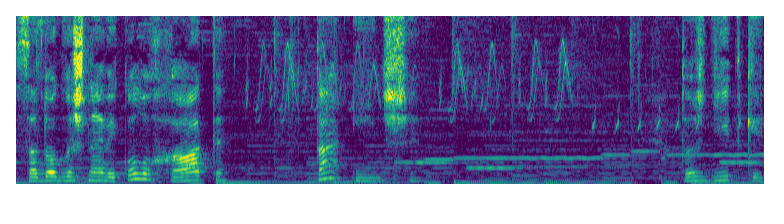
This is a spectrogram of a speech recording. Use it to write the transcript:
садок вишневий коло хати та інше. Тож, дітки,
